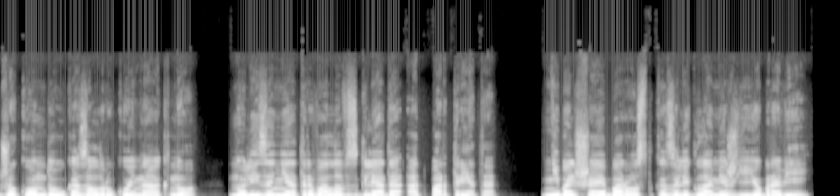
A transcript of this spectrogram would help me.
Джокондо указал рукой на окно, но Лиза не отрывала взгляда от портрета. Небольшая бороздка залегла меж ее бровей.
